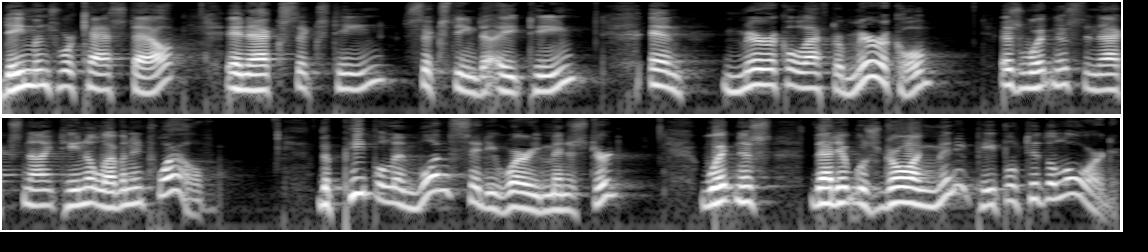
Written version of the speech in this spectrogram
Demons were cast out in Acts 16, 16 to 18. And miracle after miracle as witnessed in Acts 19, 11, and 12. The people in one city where he ministered witnessed that it was drawing many people to the Lord.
